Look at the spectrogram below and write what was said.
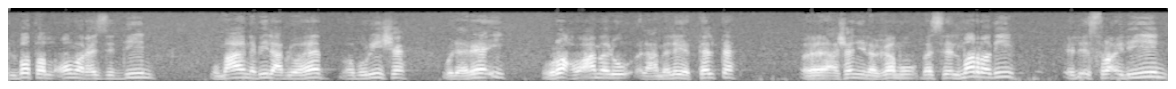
البطل عمر عز الدين ومعاه نبيل عبد الوهاب وأبو ريشة والعراقي وراحوا عملوا العملية الثالثه آه، عشان يلغموا بس المرة دي الإسرائيليين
